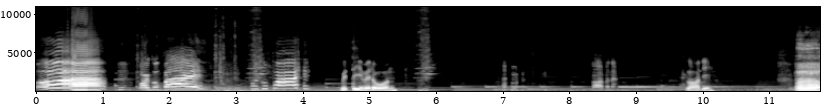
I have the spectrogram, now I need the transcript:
โอ้ปล่อยกูไป ปล่อยกูไป ไม่ตีไม่โดน รอดปะน่ะรอดดิ เออ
